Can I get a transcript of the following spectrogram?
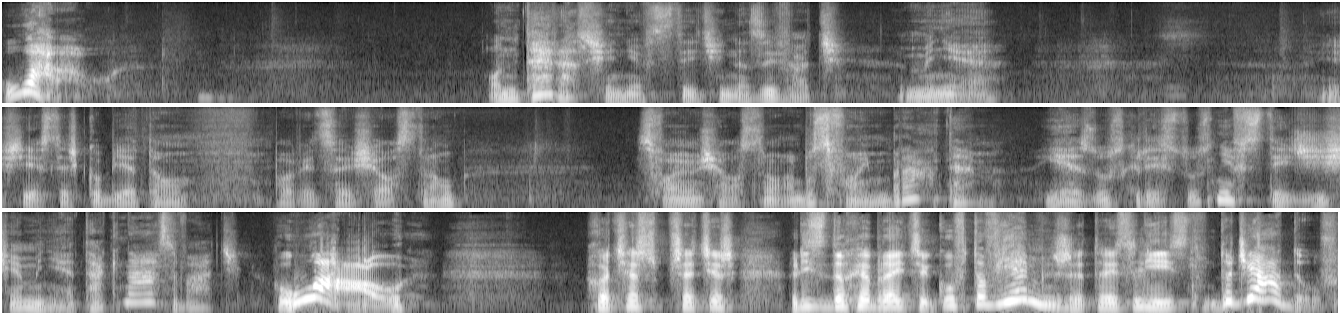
Wow! On teraz się nie wstydzi nazywać mnie. Jeśli jesteś kobietą, powiedz sobie siostrą, swoją siostrą albo swoim bratem. Jezus Chrystus nie wstydzi się mnie tak nazwać. Wow! Chociaż przecież list do Hebrajczyków to wiemy, że to jest list do dziadów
